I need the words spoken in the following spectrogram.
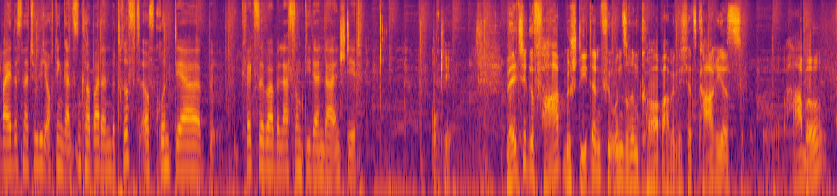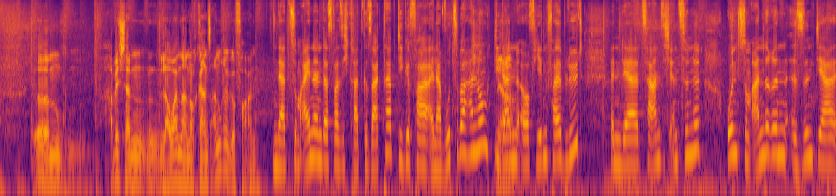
weil das natürlich auch den ganzen Körper dann betrifft, aufgrund der Be Quecksilberbelastung, die dann da entsteht. Okay. Welche Gefahr besteht denn für unseren Körper, wenn ich jetzt Karies äh, habe? Ähm, habe ich dann lauern da noch ganz andere Gefahren? Na, zum einen das, was ich gerade gesagt habe, die Gefahr einer Wurzelbehandlung, die Ja. dann auf jeden Fall blüht, wenn der Zahn sich entzündet. Und zum anderen sind ja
